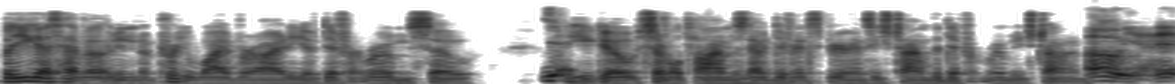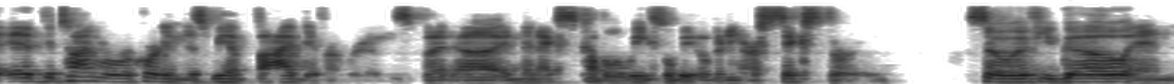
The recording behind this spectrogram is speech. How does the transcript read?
But you guys have a, I mean, a pretty wide variety of different rooms, so yeah. You go several times and have a different experience each time with a different room each time. Oh yeah. At, the time we're recording this, we have five different rooms, but uh, in the next couple of weeks, we'll be opening our sixth room. So if you go and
